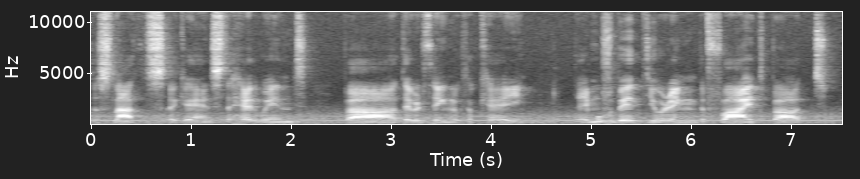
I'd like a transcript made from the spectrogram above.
the slats against the headwind but everything looked okay. They move a bit during the flight but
